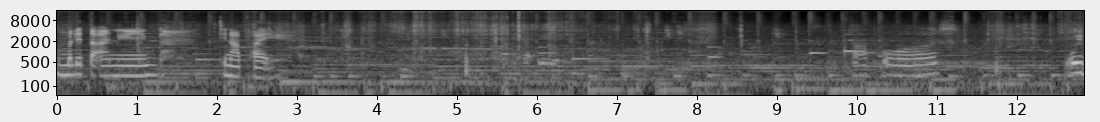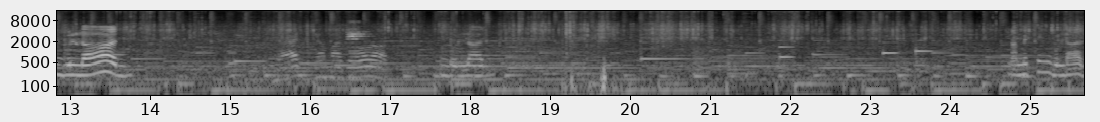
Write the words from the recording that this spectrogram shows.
Malitanig tinapay. Tapos, uy, bulad. Yung madot. Bulad. Namiting bulad.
